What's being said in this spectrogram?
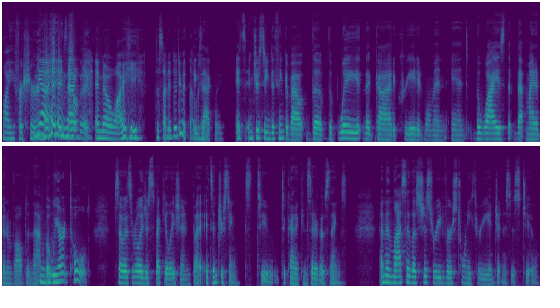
why he for sure. Yeah, and know- exactly. and know why he decided to do it that way. Exactly. It's interesting to think about the the way that God created woman and the whys that that might have been involved in that, but Mhm. we aren't told. So it's really just speculation, but it's interesting to to kind of consider those things. And then lastly, let's just read verse 23 in Genesis 2.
